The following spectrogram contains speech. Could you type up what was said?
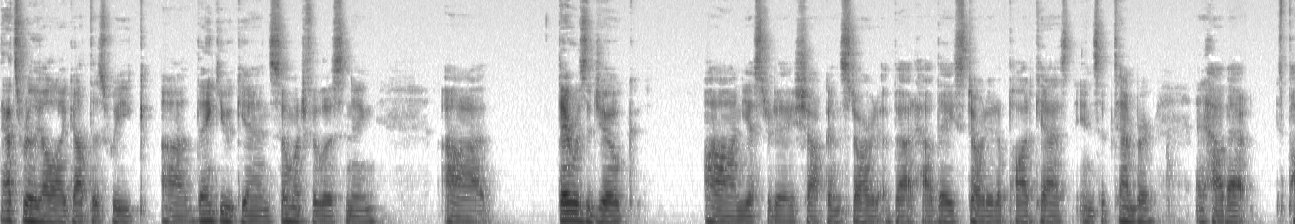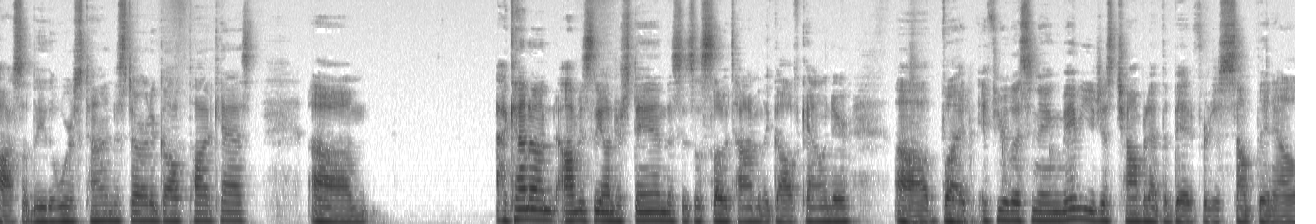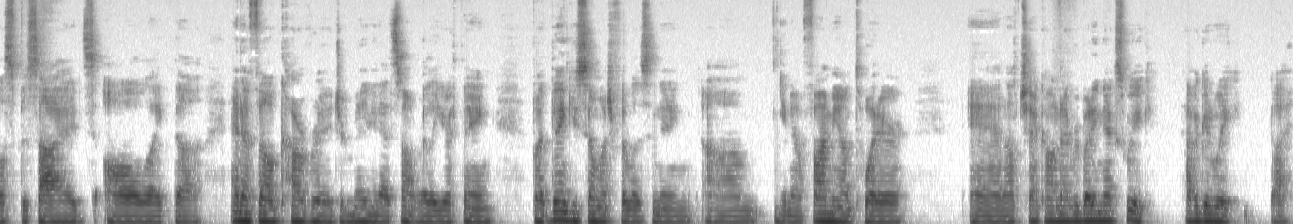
that's really all I got this week. Uh, thank you again so much for listening. Uh, there was a joke on yesterday, Shotgun Start, about how they started a podcast in September and how that is possibly the worst time to start a golf podcast. Um, I kind of obviously understand this is a slow time in the golf calendar. Uh, but if you're listening, maybe you're just chomping at the bit for just something else besides all like the NFL coverage, or maybe that's not really your thing. But thank you so much for listening. Um, you know, find me on Twitter, and I'll check on everybody next week. Have a good week. Bye.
